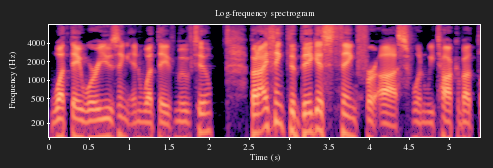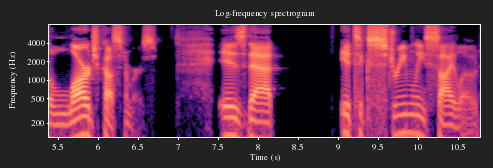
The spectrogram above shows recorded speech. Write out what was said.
what they were using and what they've moved to. But I think the biggest thing for us when we talk about the large customers is that it's extremely siloed.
